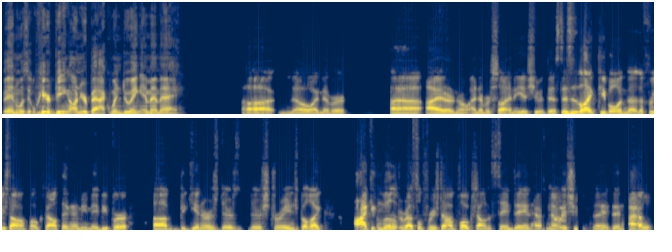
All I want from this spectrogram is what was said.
Ben, was it weird being on your back when doing MMA? Uh, no, I never. Uh, I don't know. I never saw any issue with this. This is like people in the, the freestyle and folk style thing. I mean, maybe for uh, beginners, there's they're strange, but like I can literally wrestle freestyle and folk style on the same day and have no issue with anything. I will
